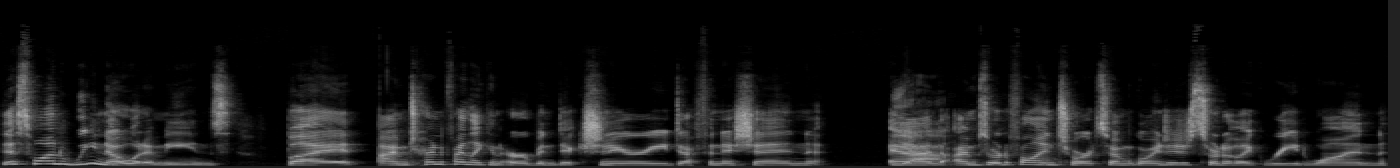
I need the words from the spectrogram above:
this one we know what it means, but I'm trying to find like an urban dictionary definition and Yeah. I'm sort of falling short, so I'm going to just sort of like read one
